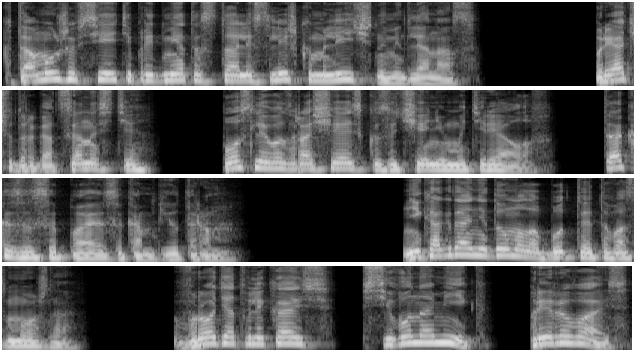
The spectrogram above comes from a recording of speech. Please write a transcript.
К тому же все эти предметы стали слишком личными для нас. Прячу драгоценности, после возвращаясь к изучению материалов. Так и засыпаю за компьютером. Никогда не думала, будто это возможно. Вроде отвлекаюсь всего на миг, прерываюсь,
